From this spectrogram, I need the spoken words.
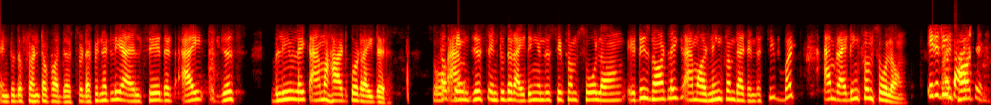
into the front of others. So definitely, I'll say that I just believe like I'm a hardcore rider. So I'm just into the riding industry from so long. It is not like I'm earning from that industry, but I'm riding from so long. It is So your thought, passion.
